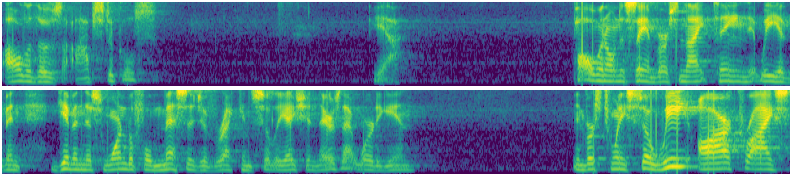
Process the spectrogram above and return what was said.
all of those obstacles. Yeah. Paul went on to say in verse 19 that we have been given this wonderful message of reconciliation. There's that word again in verse 20. So we are Christ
